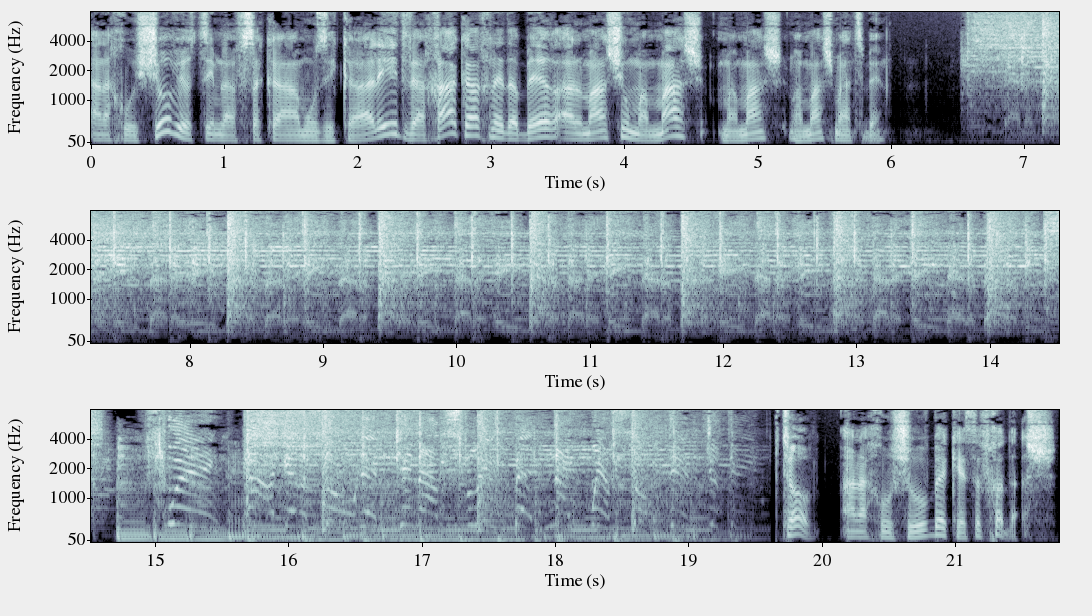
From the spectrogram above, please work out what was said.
אנחנו שוב יוצאים להפסקה מוזיקלית ואחר כך נדבר על משהו ממש ממש ממש מעצבן. טוב, אנחנו שוב בכסף חדש,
